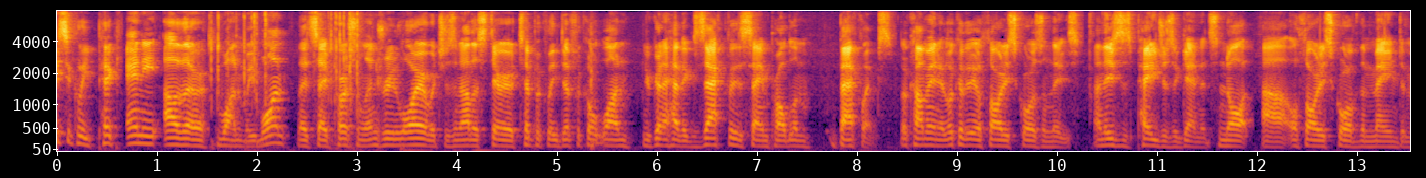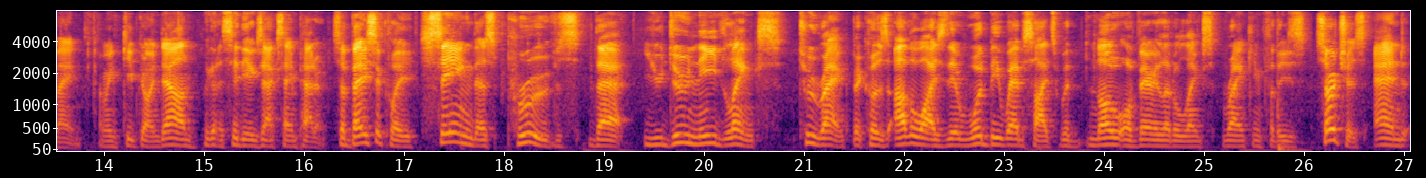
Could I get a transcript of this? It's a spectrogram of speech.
basically pick any other one we want. Let's say personal injury lawyer, which is another stereotypically difficult one. You're going to have exactly the same problem backlinks. Look how many, look at the authority scores on these. And these is pages again, it's not uh, authority score of the main domain. And we keep going down, we're going to see the exact same pattern. So basically, seeing this proves that you do need links to rank because otherwise there would be websites with no or very little links ranking for these searches. And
